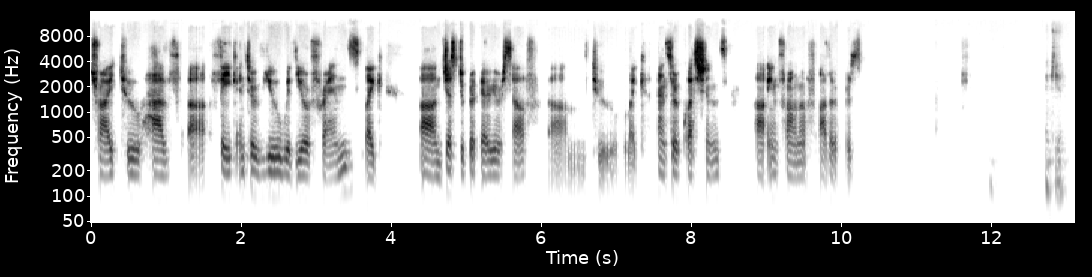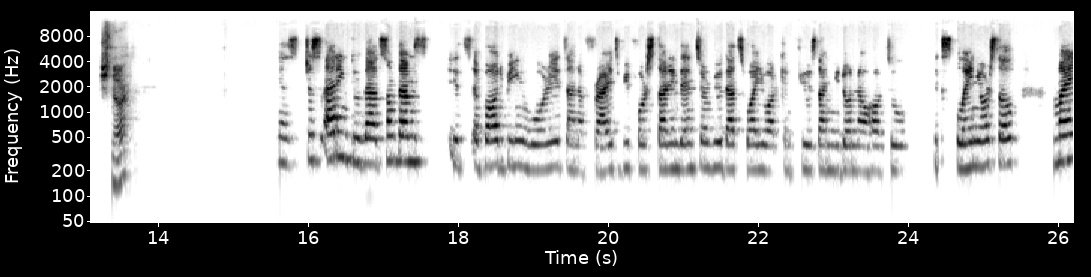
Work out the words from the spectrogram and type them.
try to have a fake interview with your friends, like um, just to prepare yourself um, to like answer questions uh, in front of others. Thank you. Snor? Yes, just adding to that, sometimes it's about being worried and afraid before starting the interview. That's why you are confused and you don't know how to explain yourself. My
